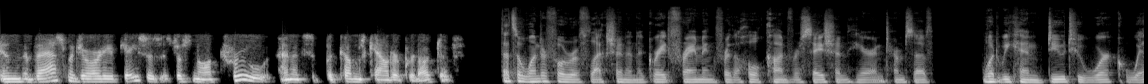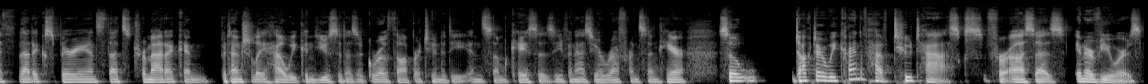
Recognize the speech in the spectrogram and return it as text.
In the vast majority of cases, it's just not true and it becomes counterproductive. That's a wonderful reflection and a great framing for the whole conversation here in terms of what we can do to work with that experience that's traumatic and potentially how we can use it as a growth opportunity in some cases, even as you're referencing here. So, Doctor, we kind of have two tasks for us as interviewers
